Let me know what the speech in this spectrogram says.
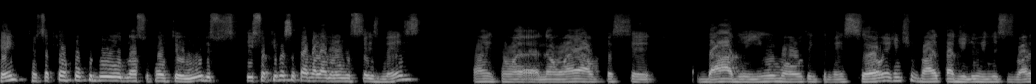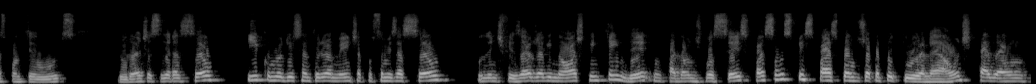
Ok? Então, isso aqui é um pouco do nosso conteúdo. Isso, isso aqui vai ser trabalhado ao longo de seis meses, tá? Então, é, não é algo para ser dado em uma ou outra intervenção, e a gente vai estar tá diluindo esses vários conteúdos durante a aceleração, e, como eu disse anteriormente, a customização, quando a gente fizer o diagnóstico, entender com cada um de vocês quais são os principais pontos de acupuntura, né? Onde cada um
